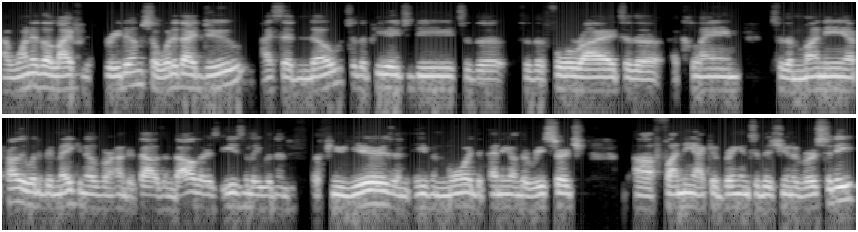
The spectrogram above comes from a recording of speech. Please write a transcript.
I wanted a life of freedom. So what did I do? I said no to the PhD, to the to the full ride, to the acclaim, to the money. I probably would have been making over a hundred thousand dollars easily within a few years, and even more depending on the research uh, funding I could bring into this university.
